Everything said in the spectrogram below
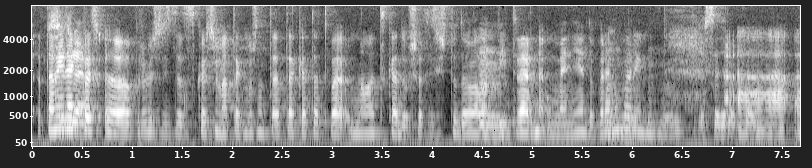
tam Čiže... inak, uh, prvé, že sa skočím, a tak možno tá, taká tá tvoja umelecká duša, ty si študovala mm. výtvarné umenie, dobre mm-hmm, hovorím? Mm-hmm, 10 rokov. A, a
